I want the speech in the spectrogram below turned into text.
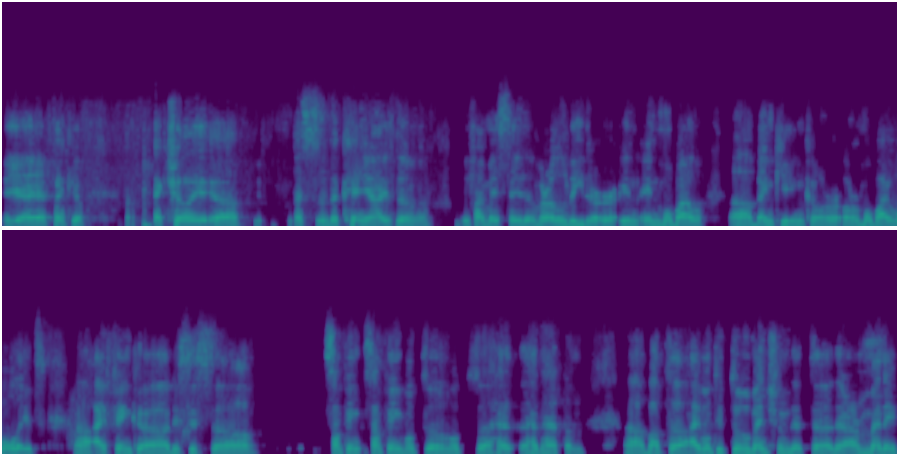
Yeah, thank you. Actually, uh, as the Kenya is the, if I may say, the world leader in in mobile uh, banking or or mobile wallets, uh, I think uh, this is uh, something something what uh, what had, had happened. but I wanted to mention that there are many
